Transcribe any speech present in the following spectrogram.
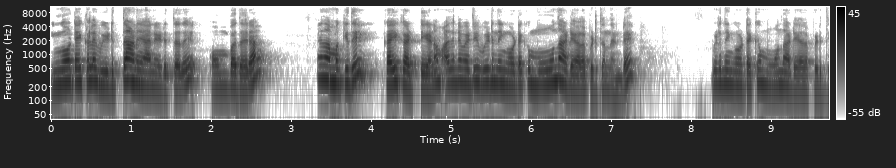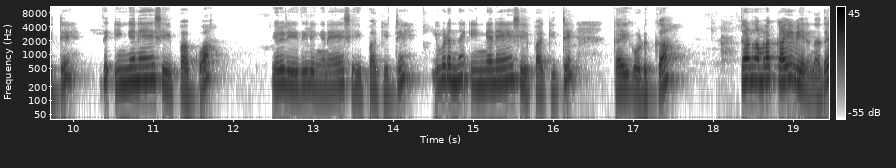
ഇങ്ങോട്ടേക്കുള്ള വിടുത്താണ് ഞാൻ എടുത്തത് ഒമ്പതര. നമുക്കിത് കൈ കട്ട് ചെയ്യണം. അതിന് വേണ്ടി ഇവിടുന്ന് ഇങ്ങോട്ടേക്ക് മൂന്ന് അടയാളപ്പെടുത്തുന്നുണ്ട്. ഇവിടുന്ന് ഇങ്ങോട്ടേക്ക് മൂന്ന് അടയാളപ്പെടുത്തിയിട്ട് ഇത് ഇങ്ങനെ ഷേപ്പാക്കുക ഈ ഒരു രീതിയിൽ ഇങ്ങനെ ഷേപ്പാക്കിയിട്ട് ഇവിടുന്ന് ഇങ്ങനെ ഷേപ്പാക്കിയിട്ട് കൈ കൊടുക്കുക. ഇതാണ് നമ്മളെ കൈ വരുന്നത്.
